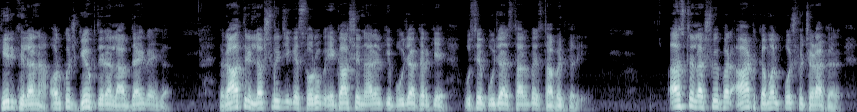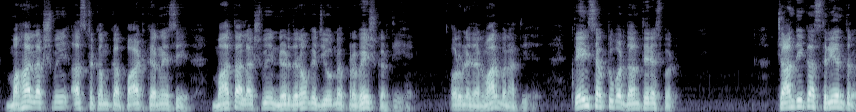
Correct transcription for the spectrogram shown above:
खीर खिलाना और कुछ गिफ्ट देना लाभदायक रहेगा। रात्रि लक्ष्मी जी के स्वरूप एकाशी नारियल की पूजा करके उसे पूजा स्थान पर स्थापित करिए। अष्ट लक्ष्मी पर आठ कमल पुष्प चढ़ाकर महालक्ष्मी अष्टकम का पाठ करने से माता लक्ष्मी निर्धनों के जीवन में प्रवेश करती है और उन्हें धनवान बनाती है। तेईस अक्टूबर धनतेरस पर चांदी का श्रीयंत्र,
